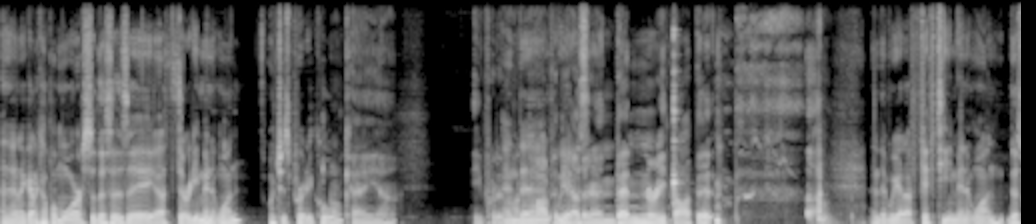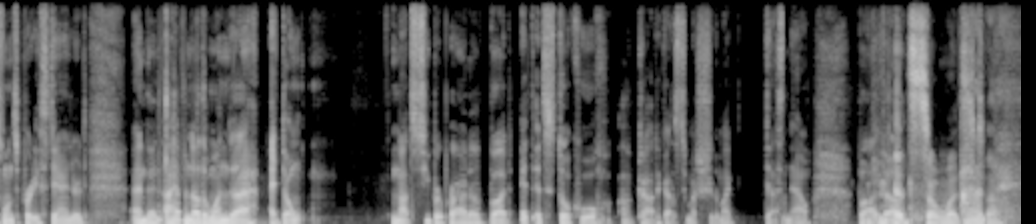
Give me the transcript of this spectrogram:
And then I got a couple more. So this is a, a 30 minute one, which is pretty cool. Okay, yeah. He put it And on top of the have this- and then rethought it. And then we got a 15 minute one. This one's pretty standard. And then I have another one that I don't, I'm not super proud of, but it, it's still cool. Oh God, I got so much shit on my desk now. But You uh, had so much I stuff.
